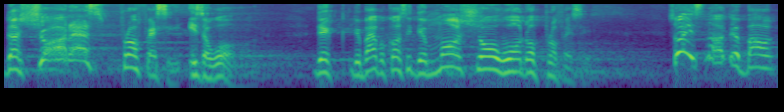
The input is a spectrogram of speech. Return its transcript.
The surest prophecy is a word. The, the Bible calls it the more sure word of prophecy. So it's not about,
